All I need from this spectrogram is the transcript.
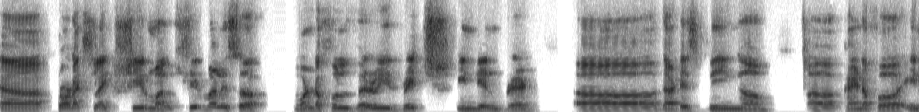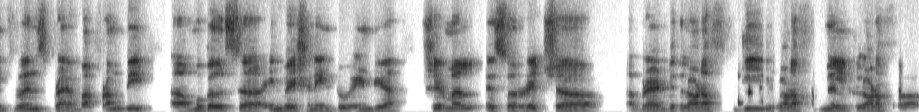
uh, products like Sheermal. Sheermal is a wonderful, very rich Indian bread uh, that is being um, uh, kind of uh, influenced by, from the Mughals invasion into India Sheermal is a rich uh, bread with a lot of ghee, a lot of milk, a lot of uh,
